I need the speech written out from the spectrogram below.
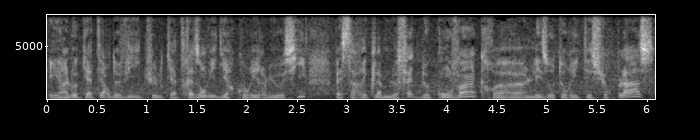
et un locataire de véhicule qui a très envie d'y recourir lui aussi, ben, ça réclame le fait de convaincre euh, les autorités sur place,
